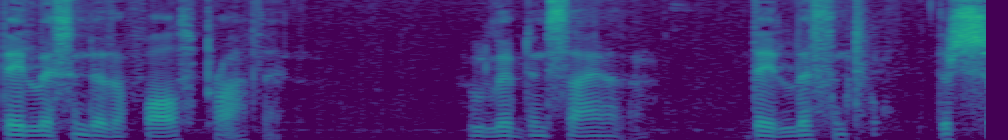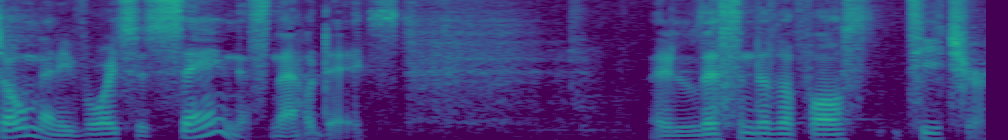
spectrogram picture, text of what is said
They listened to the false prophet who lived inside of them. They listened to him. There's so many voices saying this nowadays. They listened to the false teacher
